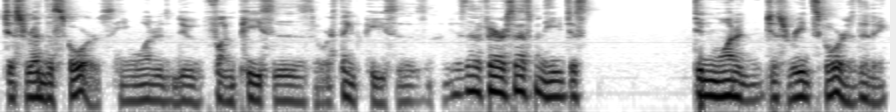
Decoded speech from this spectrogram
just read the scores. He wanted to do fun pieces or think pieces. I mean, is that a fair assessment? He just didn't want to just read scores, did he?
